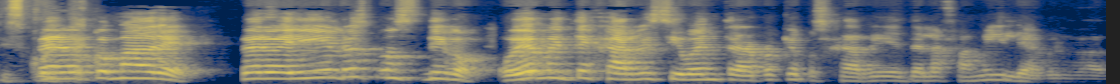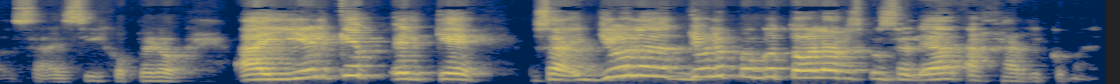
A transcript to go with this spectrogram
Disculpe. Pero, comadre, pero ahí el responsable, digo, obviamente Harry sí va a entrar porque pues Harry es de la familia, ¿verdad? O sea, es hijo, pero ahí el que, el que, o sea, yo le, yo le pongo toda la responsabilidad a Harry, comadre.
